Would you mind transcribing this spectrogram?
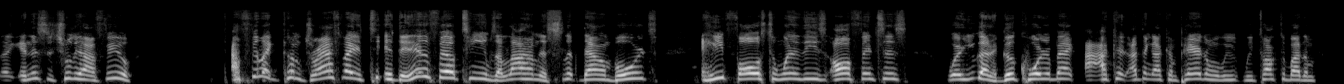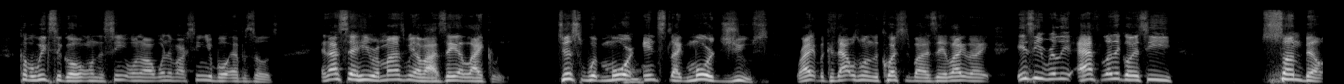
like, and this is truly how I feel. I feel like come draft night, if the NFL teams allow him to slip down boards, and he falls to one of these offenses where you got a good quarterback, I, I could, I think I compared him. We we talked about him a couple weeks ago on the scene on our, one of our Senior Bowl episodes, and I said he reminds me of Isaiah Likely, just with more mm. inch, like more juice, right? Because that was one of the questions about Isaiah Likely. Like, is he really athletic or is he Sunbelt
